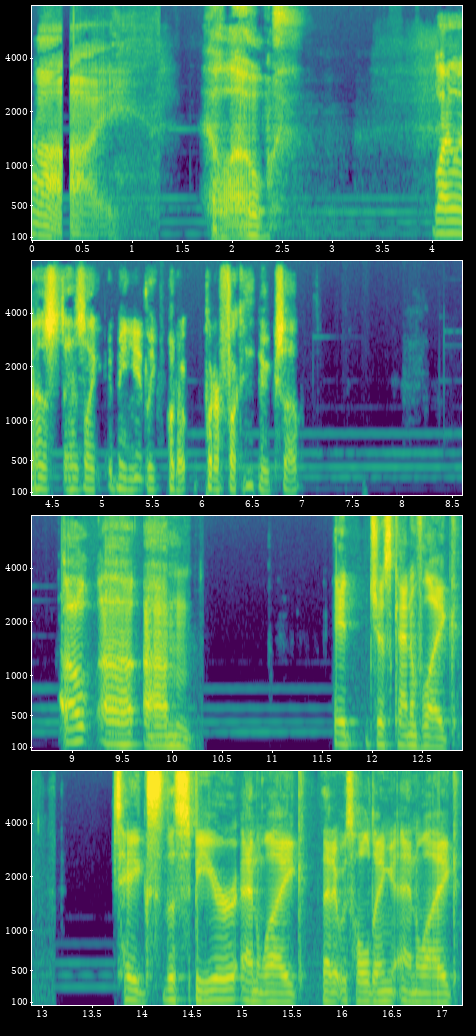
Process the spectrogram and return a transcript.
Hi. hello. Layla has has like immediately put a, put her fucking dukes up. Oh, uh, um, it just kind of like takes the spear and like that it was holding and like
